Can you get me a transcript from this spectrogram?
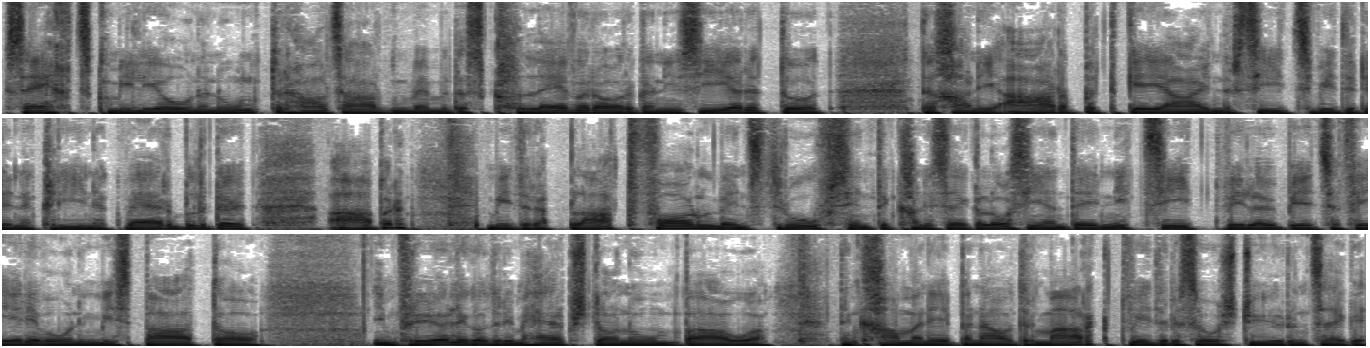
60 Millionen Unterhaltsarten. Wenn man das clever organisieren tut, dann kann ich Arbeit geben, einerseits wieder den kleinen Gewerbler dort, aber mit einer Plattform, wenn sie drauf sind, dann kann ich sagen, los, ich habe nicht Zeit, weil ich jetzt eine Ferienwohnung, mein Bad da im Frühling oder im Herbst dann umbauen, dann kann man eben auch den Markt wieder so steuern und sagen,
